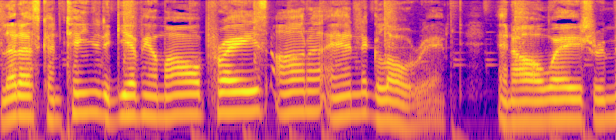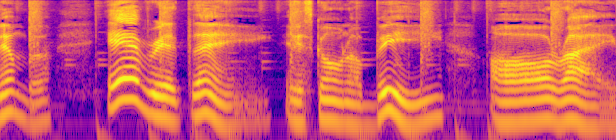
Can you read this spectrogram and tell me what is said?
let us continue to give Him all praise, honor, and the glory. And always remember, everything is going to be all right.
